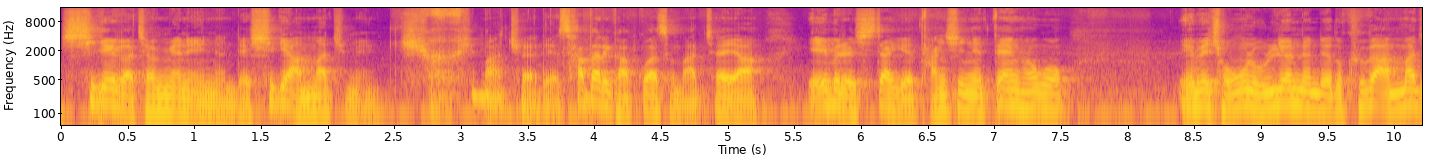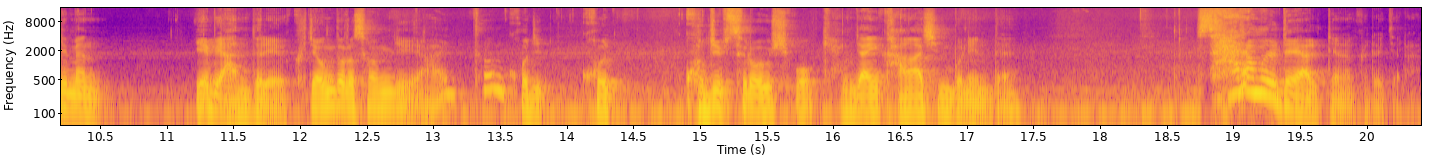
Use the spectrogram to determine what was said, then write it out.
시계가 정면에 있는데 시계 안 맞추면 기어이 맞춰야 돼요. 사다리 갖고 와서 맞춰야 예배를 시작해요. 당신이 땡 하고 예배 종을 울렸는데도 그거 안 맞으면 예배 안 드려요. 그 정도로 성질이 하여튼 고집, 고, 고집스러우시고 굉장히 강하신 분인데 사람을 대할 때는 그러질 않아요.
